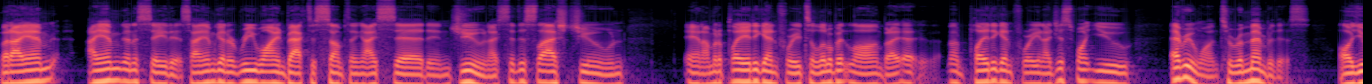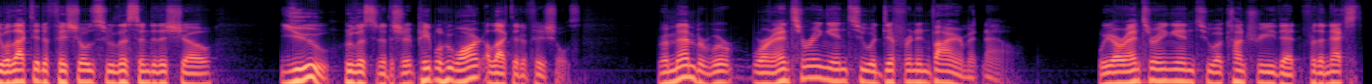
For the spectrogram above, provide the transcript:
But I am I am going to say this. I am going to rewind back to something I said in June. I said this last June, and I'm going to play it again for you. It's a little bit long, but I, I'm going to play it again for you, and I just want you, everyone, to remember this. All you elected officials who listen to this show, you who listen to the show, people who aren't elected officials Remember, we're, we're entering into a different environment now. We are entering into a country that for the next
